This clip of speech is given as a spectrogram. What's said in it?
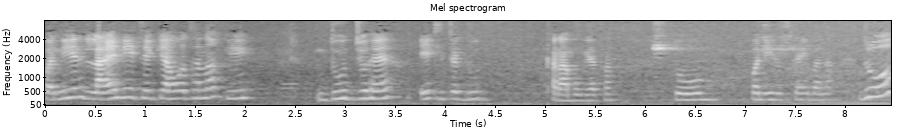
पनीर लाए नहीं थे। क्या हुआ था ना कि दूध जो है एक लीटर दूध खराब हो गया था। तो पनीर उसका ही बना। ध्रुव!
